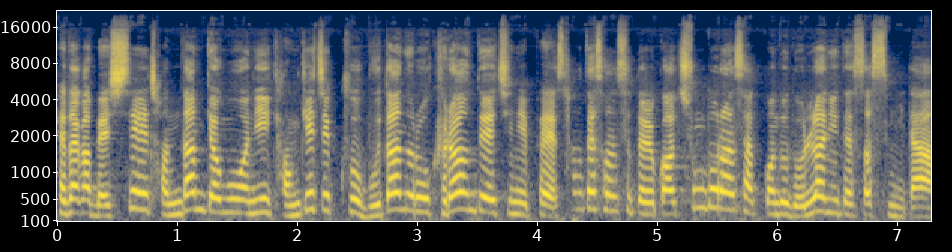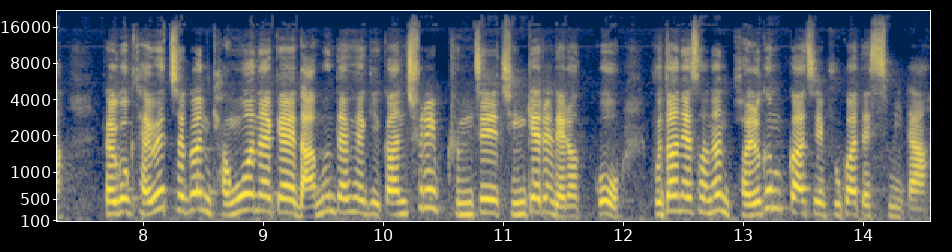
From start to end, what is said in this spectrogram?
게다가 메시의 전담 경호원이 경기 직후 무단으로 그라운드에 진입해 상대 선수들과 충돌한 사건도 논란이 됐었습니다. 결국 대회 측은 경호원에게 남은 대회 기간 출입 금지 징계를 내렸고 구단에서는 벌금까지 부과됐습니다.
